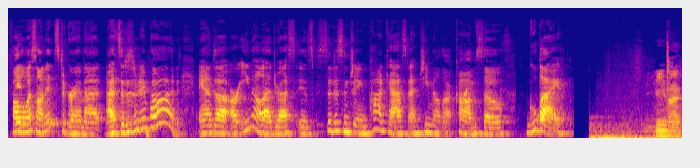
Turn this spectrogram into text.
follow us on Instagram at, at CitizenJanePod. And uh, our email address is citizenjanepodcast at gmail.com. So, goodbye. Emo.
